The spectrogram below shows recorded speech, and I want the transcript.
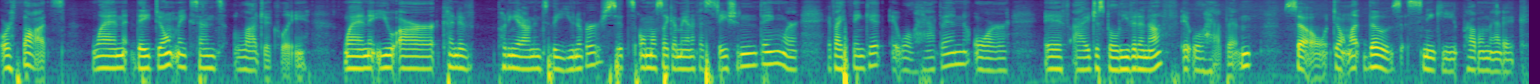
or thoughts when they don't make sense logically. When you are kind of putting it out into the universe, it's almost like a manifestation thing where if I think it, it will happen, or if I just believe it enough, it will happen. So don't let those sneaky, problematic,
